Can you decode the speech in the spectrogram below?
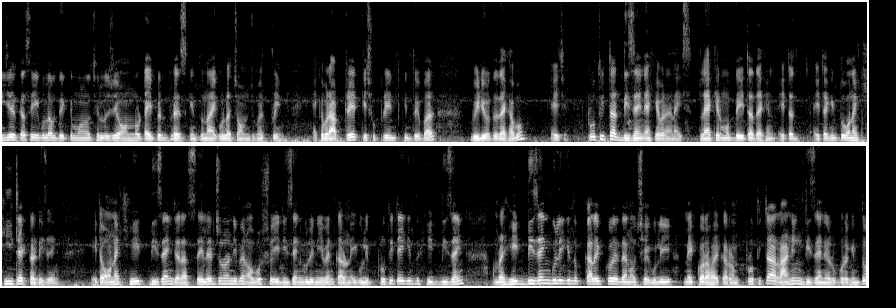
নিজের কাছে এগুলো দেখতে মনে হচ্ছিল যে অন্য টাইপের ড্রেস কিন্তু না, এগুলো জমজমের প্রিন্ট একেবারে আপডেট কিছু প্রিন্ট কিন্তু এবার ভিডিওতে দেখাবো। এই যে প্রতিটা ডিজাইন একেবারে নাইস ব্ল্যাকের মধ্যে এটা দেখেন, এটা এটা কিন্তু অনেক হিট একটা ডিজাইন এটা অনেক হিট ডিজাইন যারা সেলের জন্য নেবেন অবশ্যই এই ডিজাইনগুলি নেবেন, কারণ এগুলি প্রতিটাই কিন্তু হিট ডিজাইন আমরা হিট ডিজাইনগুলি কিন্তু কালেক্ট করে দেন হচ্ছে এগুলি মেক করা হয়, কারণ প্রতিটা রানিং ডিজাইনের উপরে কিন্তু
